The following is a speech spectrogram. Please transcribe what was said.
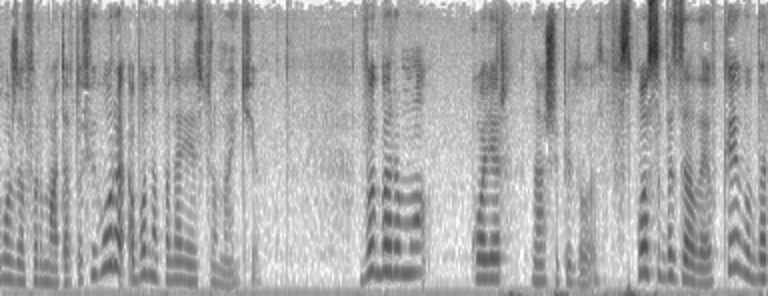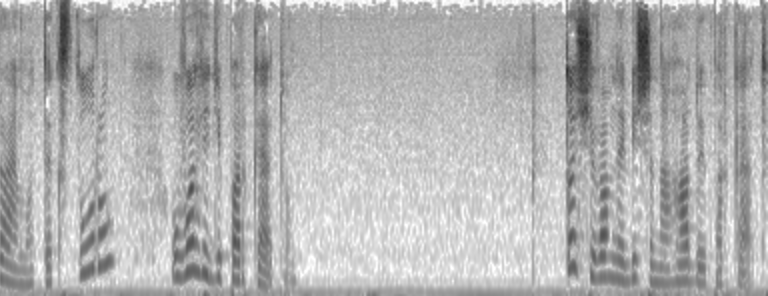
Можна формат автофігури або на панелі інструментів. Виберемо колір нашої підлоги. Способи заливки вибираємо текстуру у вигляді паркету. То, що вам найбільше нагадує паркет.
